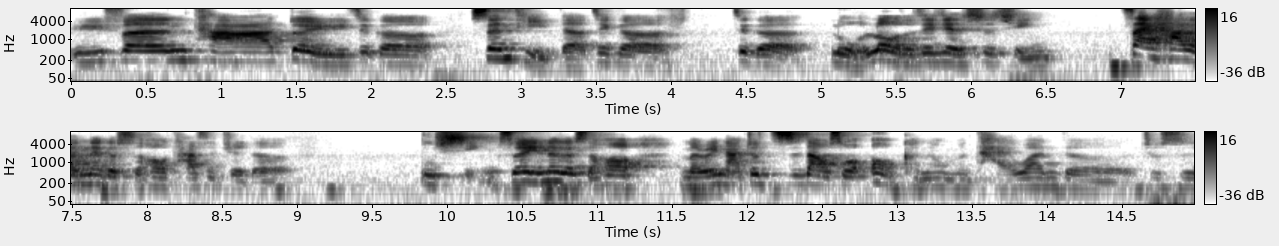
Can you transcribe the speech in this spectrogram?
于芬他对于这个身体的这个这个裸露的这件事情，在他的那个时候，他是觉得。不行，所以那个时候 Marina 就知道说，哦，可能我们台湾的，就是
